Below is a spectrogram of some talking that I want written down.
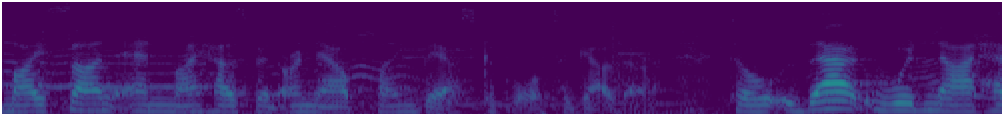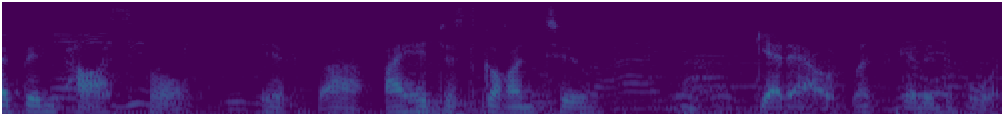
My son and my husband are now playing basketball together. So that would not have been possible if uh, I had just gone to get out, let's get a divorce.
